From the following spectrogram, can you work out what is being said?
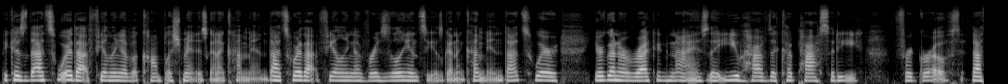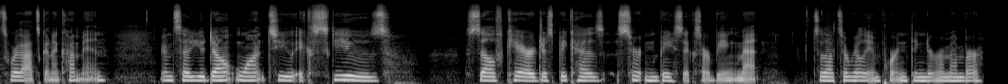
because that's where that feeling of accomplishment is going to come in. That's where that feeling of resiliency is going to come in. That's where you're going to recognize that you have the capacity for growth. That's where that's going to come in. And so you don't want to excuse self care just because certain basics are being met. So that's a really important thing to remember.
